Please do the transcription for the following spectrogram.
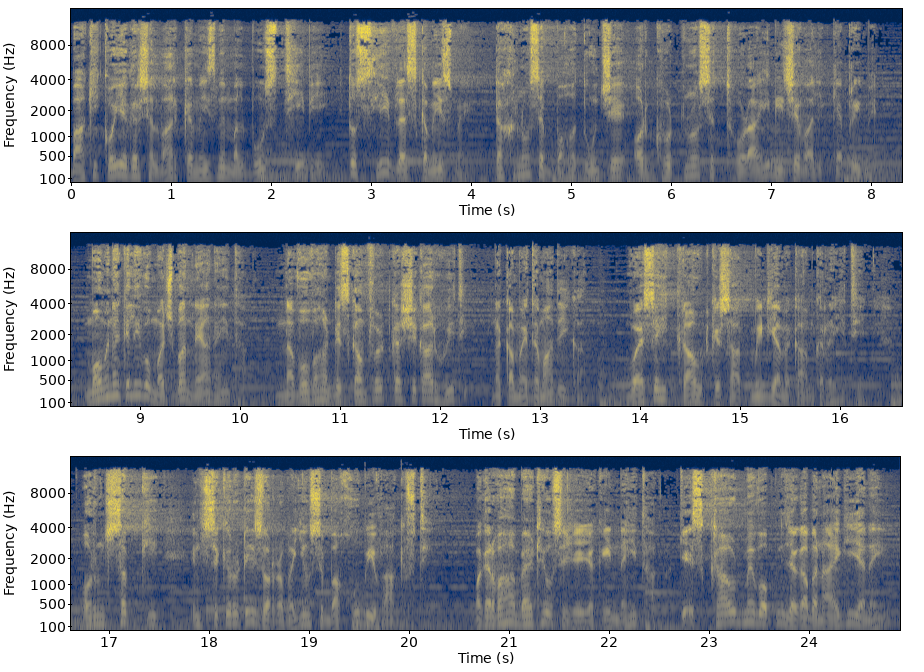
باقی کوئی اگر شلوار کمیز میں ملبوس تھی بھی، تو سلیو لیس کمیز میں، ٹخنوں سے بہت اونچے اور گھٹنوں سے تھوڑا ہی نیچے والی کیپری میں۔ مومنہ کے لیے وہ مجمع نیا نہیں تھا۔ نہ وہ وہاں ڈسکمفرٹ کا شکار ہوئی تھی، نہ کم اعتمادی کا۔ وہ ایسے ہی کراؤڈ کے ساتھ میڈیا میں کام کر رہی تھی اور ان سب کی انسیکیورٹیز اور رویوں سے بخوبی واقف تھی۔ مگر وہاں بیٹھے اسے یہ یقین نہیں تھا کہ اس کراؤڈ میں وہ اپنی جگہ بنائے گی یا نہیں۔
